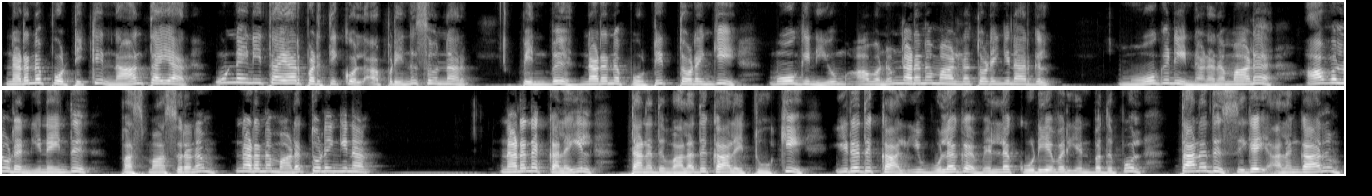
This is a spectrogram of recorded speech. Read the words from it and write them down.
நடனப் போட்டிக்கு நான் தயார். உன்னை நீ தயார்படுத்திக்கொள் அப்படின்னு சொன்னார். பின்பு நடனப் போட்டி தொடங்கி மோகினியும் அவனும் நடனமாட தொடங்கினார்கள். மோகினி நடனமாட அவளுடன் இணைந்து பஸ்மாசுரனும் நடனமாடத் தொடங்கினான். நடனக்கலையில் தனது வலது காலை தூக்கி இடது கால் இவ்வுலக வெல்லக்கூடியவர் என்பது போல் தனது சிகை அலங்காரம்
